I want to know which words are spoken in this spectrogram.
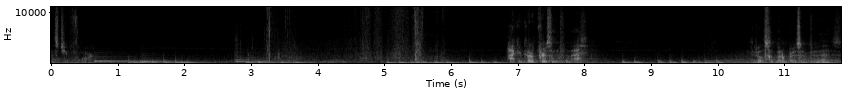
asked you for. I could go to prison for this. You could also go to prison for this.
